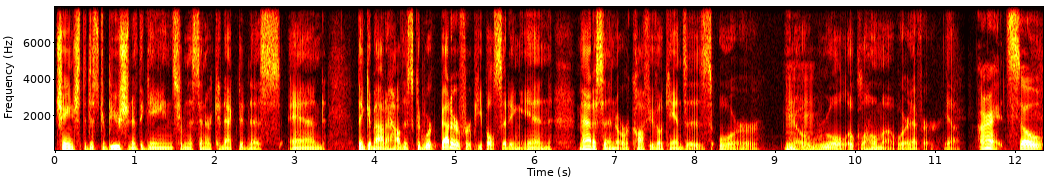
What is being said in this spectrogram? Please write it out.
change the distribution of the gains from this interconnectedness and think about how this could work better for people sitting in Madison or Coffeyville, Kansas, or you know, Mhm. rural Oklahoma, wherever. Yeah. All right, so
